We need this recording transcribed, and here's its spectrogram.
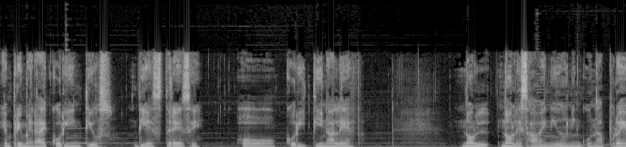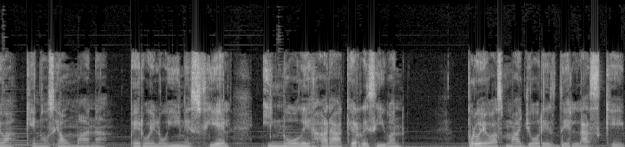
En Primera de Corintios 10:13 o Coritina Lev, no, no les ha venido ninguna prueba que no sea humana, pero Elohim es fiel y no dejará que reciban pruebas mayores de las que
